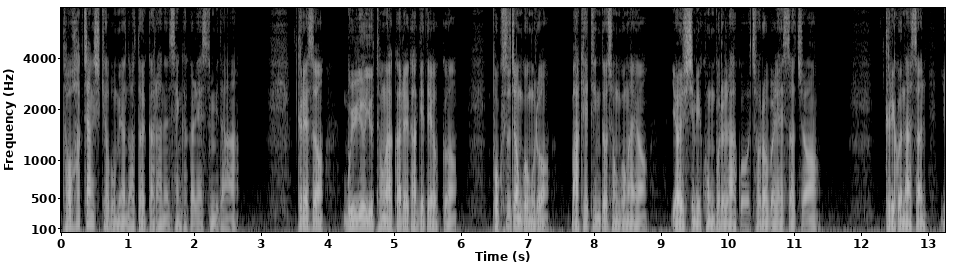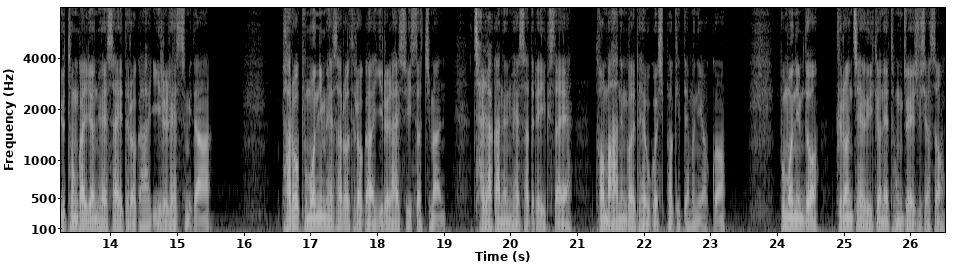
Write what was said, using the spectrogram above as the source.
더 확장시켜 보면 어떨까라는 생각을 했습니다. 그래서 물류 유통학과를 가게 되었고 복수 전공으로 마케팅도 전공하여 열심히 공부를 하고 졸업을 했었죠. 그리고 나선 유통 관련 회사에 들어가 일을 했습니다. 바로 부모님 회사로 들어가 일을 할 수 있었지만 잘 나가는 회사들에 입사해 더 많은 걸 배우고 싶었기 때문이었고 부모님도 그런 제 의견에 동조해 주셔서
